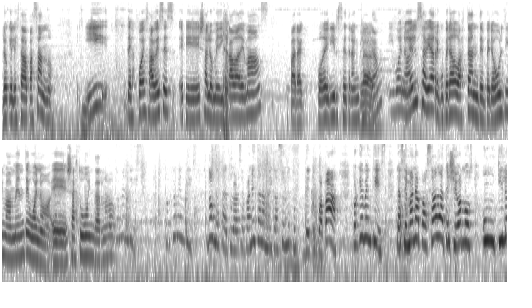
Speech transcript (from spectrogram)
lo que le estaba pasando. Y después a veces eh, ella lo medicaba además para poder irse tranquila. Y bueno, él se había recuperado bastante, pero últimamente, bueno, eh, ya estuvo internado. ¿Dónde está el clorazepam? Está la medicación de tu, de tu papá. ¿Por qué mentís? La semana pasada te llevamos un kilo,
